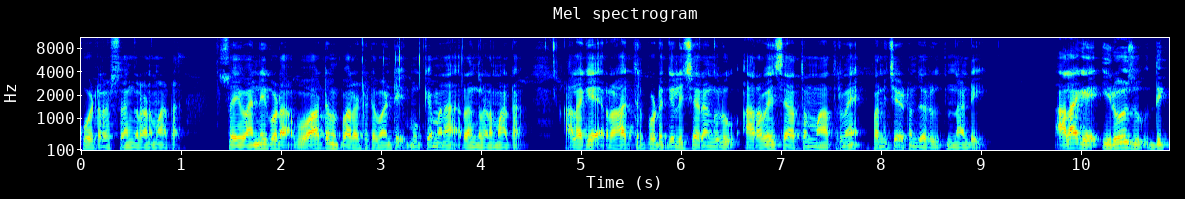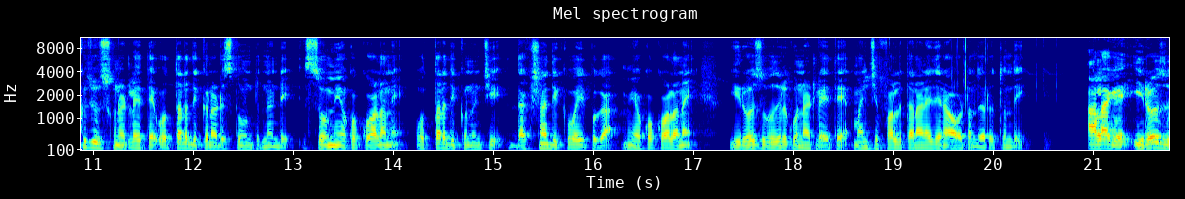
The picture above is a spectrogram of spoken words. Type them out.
కోటి రసంగులు అనమాట సో ఇవన్నీ కూడా ఓటమి పాలటటువంటి ముఖ్యమైన రంగులు అనమాట అలాగే రాత్రిపూట గెలిచే రంగులు అరవై శాతం మాత్రమే పనిచేయడం జరుగుతుందండి. అలాగే ఈరోజు దిక్కు చూసుకున్నట్లయితే ఉత్తర దిక్కు నడుస్తూ ఉంటుందండి. సో మీ యొక్క కోళ్ళని ఉత్తర దిక్కు నుంచి దక్షిణ దిక్కు వైపుగా మీ యొక్క కోళ్ళని ఈరోజు వదులుకున్నట్లయితే మంచి ఫలితాలు అనేది రావటం జరుగుతుంది. అలాగే ఈరోజు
